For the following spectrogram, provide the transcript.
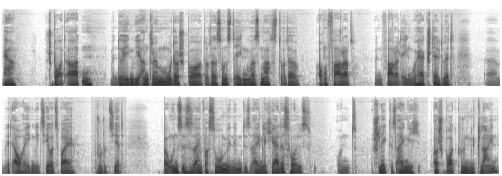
ja, Sportarten, wenn du irgendwie andere Motorsport oder sonst irgendwas machst oder auch ein Fahrrad, wenn ein Fahrrad irgendwo hergestellt wird, äh, wird auch irgendwie CO2 produziert. Bei uns ist es einfach so, man nimmt es eigentlich her, das Holz, und schlägt es eigentlich aus Sportgründen klein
